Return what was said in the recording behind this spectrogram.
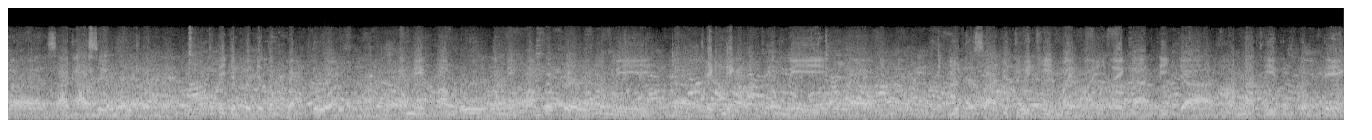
เอ่อสาขาสื่อมวลชน ที่จำเป็นจะต้องปรับตัว ต้องมีความรู้ต้องมีความรวดเร็วต้องมีเทคนิคต้องมียุทธศาสตร์ยุทธวิธีใหม่ ๆ ในการที่จะทำหน้าที่ของตนเอง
